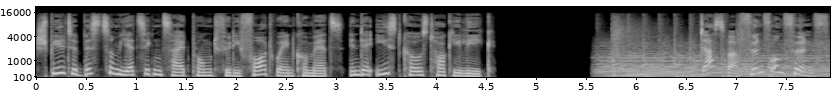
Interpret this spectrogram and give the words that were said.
spielte bis zum jetzigen Zeitpunkt für die Fort Wayne Comets in der East Coast Hockey League. Das war 5 um 5.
